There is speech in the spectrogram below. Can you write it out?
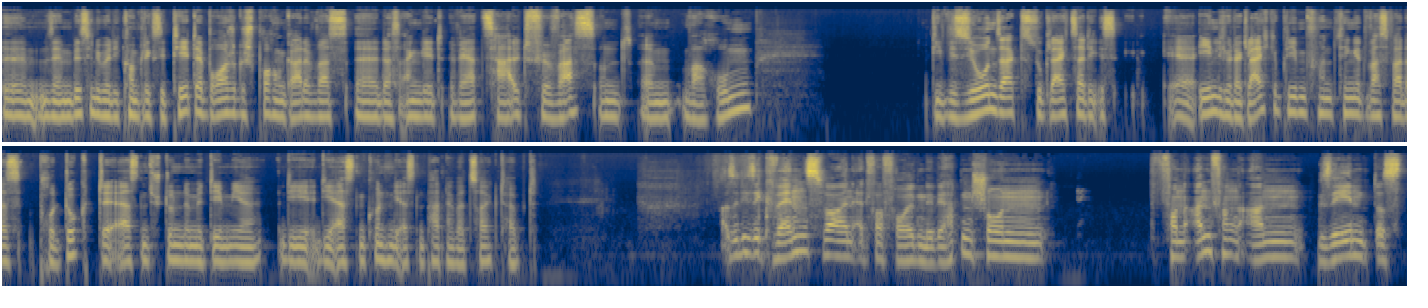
äh, ein bisschen über die Komplexität der Branche gesprochen, gerade was äh, das angeht, wer zahlt für was und ähm, warum. Die Vision, sagtest du gleichzeitig, ist äh, ähnlich oder gleich geblieben von Thinget? Was war das Produkt der ersten Stunde, mit dem ihr die, die ersten Kunden, die ersten Partner überzeugt habt? Also die Sequenz war in etwa folgende. Wir hatten schon von Anfang an gesehen, dass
